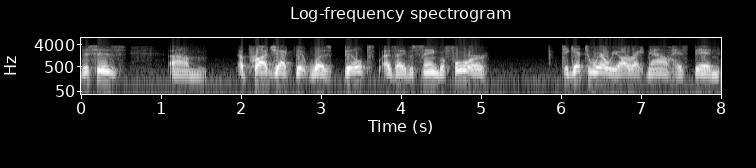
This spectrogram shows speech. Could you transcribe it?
This is um, a project that was built, as I was saying before, to get to where we are right now has been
